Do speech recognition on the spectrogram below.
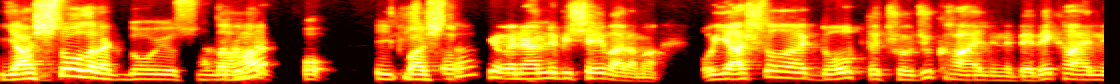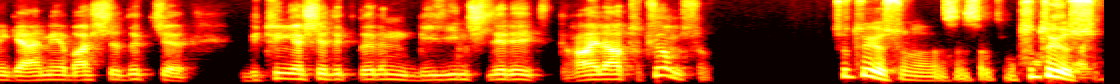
Yaşlı olarak doğuyorsun Anladım daha da. o ilk başta. Bir önemli bir şey var ama. O yaşlı olarak doğup da çocuk halini, bebek haline gelmeye başladıkça bütün yaşadıkların bilinçleri hala tutuyor musun? Tutuyorsun anasını satayım. Tutuyorsun.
